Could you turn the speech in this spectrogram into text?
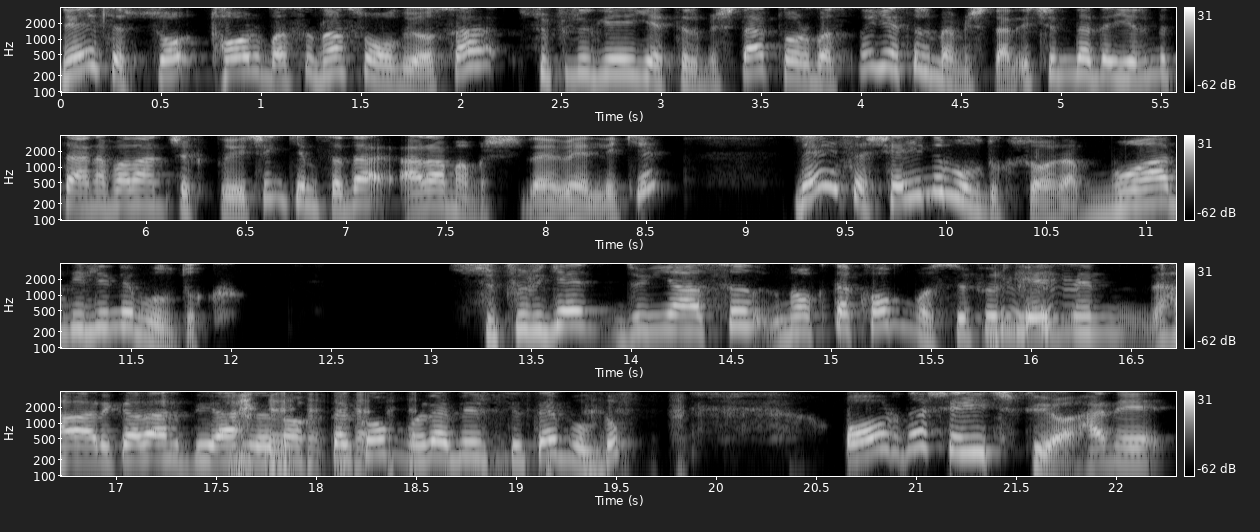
Neyse so, torbası nasıl oluyorsa süpürgeyi getirmişler, torbasını getirmemişler. İçinde de 20 tane falan çıktığı için kimse de aramamış de belli ki. Neyse şeyini bulduk sonra, muadilini bulduk. Süpürge dünyası.com mu? Süpürgenin harikalar diyarı.com mu ne bir site buldum. Orada şeyi çıkıyor. Hani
